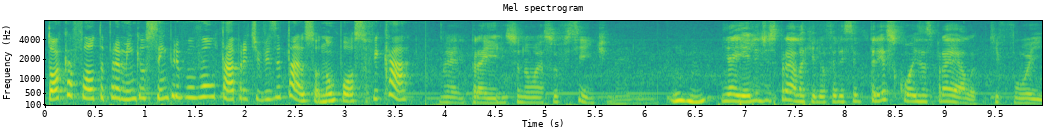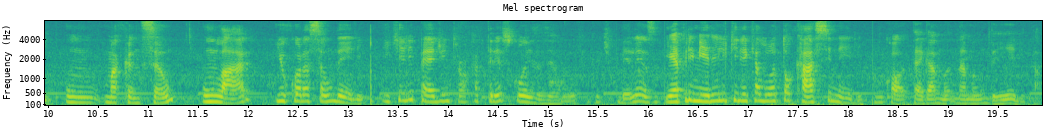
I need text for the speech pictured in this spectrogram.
toca a flauta pra mim que eu sempre vou voltar pra te visitar, eu só não posso ficar. E pra ele isso não é suficiente, né? Ele Uhum. E aí ele diz pra ela que ele ofereceu três coisas pra ela, que foi um- uma canção, um lar e o coração dele. E que ele pede em troca três coisas. E a Lua fica tipo, beleza. E a primeira ele queria que a Lua tocasse nele, pega na mão dele e tal.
